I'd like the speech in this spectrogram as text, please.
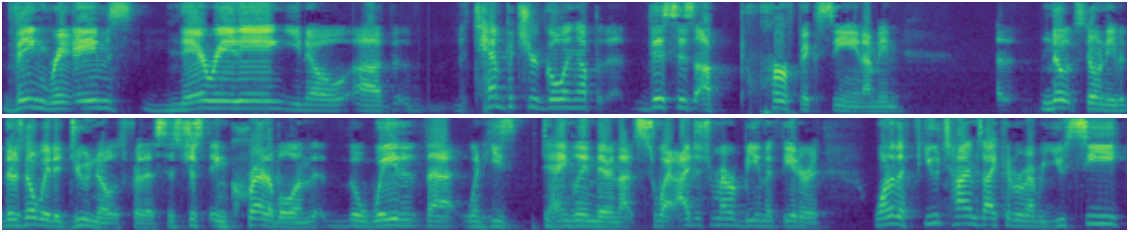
Ving Rhames narrating, you know, uh, the, the, temperature going up. This is a perfect scene. I mean, uh, notes don't even. There's no way to do notes for this. It's just incredible, and the, the way that that when he's dangling there in that sweat. I just remember being in the theater. One of the few times I could remember. You see.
